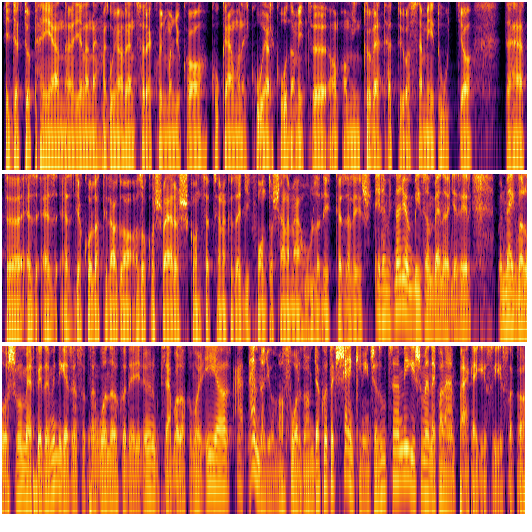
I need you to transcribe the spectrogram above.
Egyre több helyen jelennek meg olyan rendszerek, hogy mondjuk a kukán van egy QR kód, amit, amin követhető a szemét útja, tehát ez, ez, ez gyakorlatilag az okosváros koncepciónak az egyik fontos eleme a hulladékkezelés. Én amit nagyon bízom benne, hogy azért megvalósul, mert például mindig ezen szoktam gondolkodni, hogy egy olyan utcában lakom, hogy éjjel hát nem nagyon van forgalom, gyakorlatilag senki nincs az utcán, mégis mennek a lámpák egész éjszaka.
